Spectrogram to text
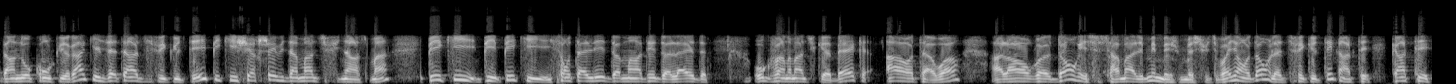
dans nos concurrents, qu'ils étaient en difficulté, puis qu'ils cherchaient évidemment du financement, puis qui, puis, puis qui sont allés demander de l'aide au gouvernement du Québec, à Ottawa. Alors, euh, donc, et ça m'a allumé, mais je me suis dit, voyons donc, la difficulté quand tu quand es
